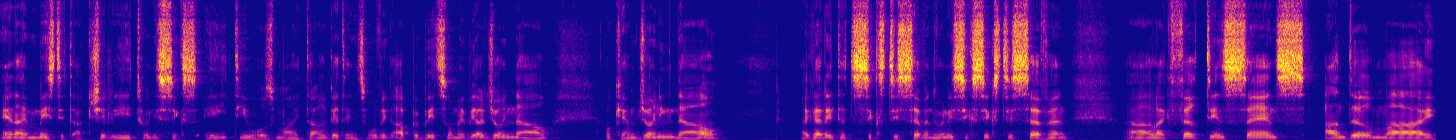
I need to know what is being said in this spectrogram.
and I missed it actually. 26.80 was my target and it's moving up a bit. So maybe I'll join now. Okay, I'm joining now. I got it at 67, 26.67, uh, like 13 cents under my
